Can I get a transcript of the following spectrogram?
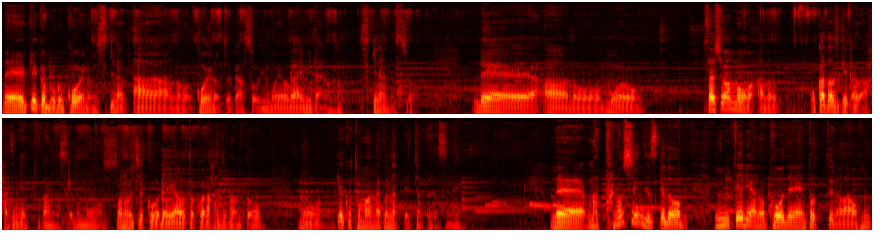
で結構僕こういうの好きなああのこういうのというかそういう模様替えみたいなのが好きなんですよ。であのもう最初はもうあのお片付けから始めてたんですけどもそのうちこうレイアウトから始まるともう結構止まんなくなっていっちゃってですね。でまあ楽しいんですけどインテリアのコーディネートっていうのは本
